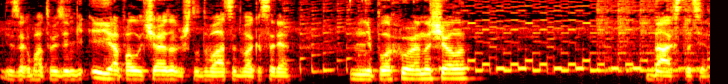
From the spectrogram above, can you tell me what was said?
и зарабатываю деньги. И я получаю только что 22 косаря. Неплохое начало. Да, кстати,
